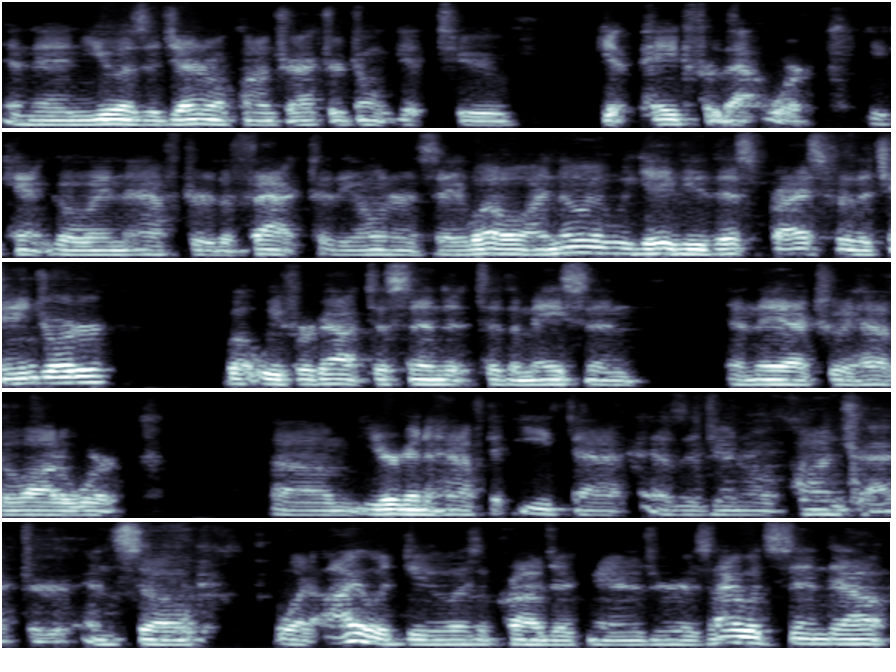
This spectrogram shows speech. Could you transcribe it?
And then you as a general contractor don't get to get paid for that work. You can't go in after the fact to the owner and say, well, I know we gave you this price for the change order, but we forgot to send it to the mason and they actually had a lot of work. Um, you're going to have to eat that as a general contractor. And so, what I would do as a project manager is I would send out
